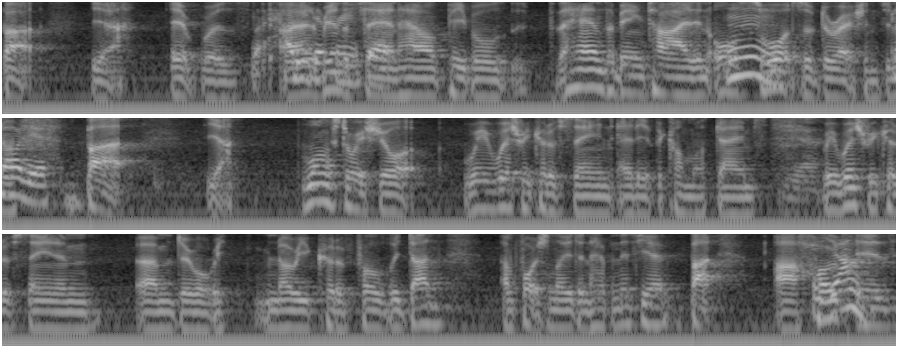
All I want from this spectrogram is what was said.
But yeah, it was. Like, how I, we understand how people, the hands are being tied in all sorts of directions, you know. Mm. God, yes. But yeah, long story short, we wish we could have seen Eddie at the Commonwealth Games. Yeah. We wish we could have seen him um, do what we know he could have probably done. Unfortunately, it didn't happen this year. But our hope young. is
